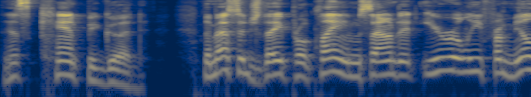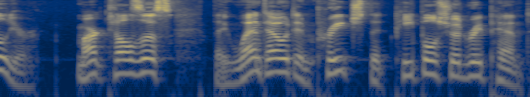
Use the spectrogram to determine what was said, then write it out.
this can't be good. The message they proclaimed sounded eerily familiar. Mark tells us they went out and preached that people should repent.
